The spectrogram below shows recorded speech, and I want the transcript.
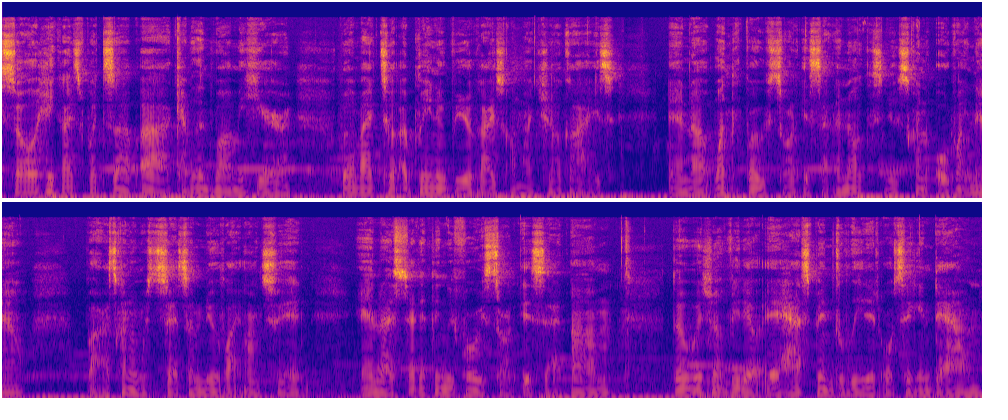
So hey guys, what's up? Uh, Captain Vomy here. Welcome back to a brand new video guys on my channel guys. And uh, one thing before we start is that I know this news is kind of old right now, but I just kind of shed some new light onto it. And the uh, second thing before we start is that um, the original video, it has been deleted or taken down.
